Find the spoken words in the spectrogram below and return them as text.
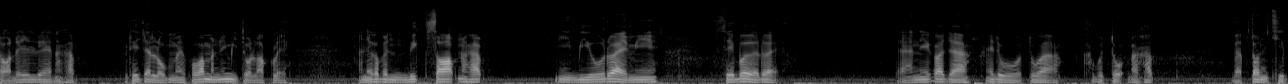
ต่อได้เรื่อยๆนะครับอยู่ที่จะล้มไหมเพราะว่ามันไม่มีตัวล็อกเลย อันนี้ก็เป็นบิ๊กซอฟนะครับ มีบิวด้วยมีเซเบอร์ด้วย แต่อันนี้ก็จะให้ดูตัวคาบุโตะนะครับ แบบต้นคลิป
